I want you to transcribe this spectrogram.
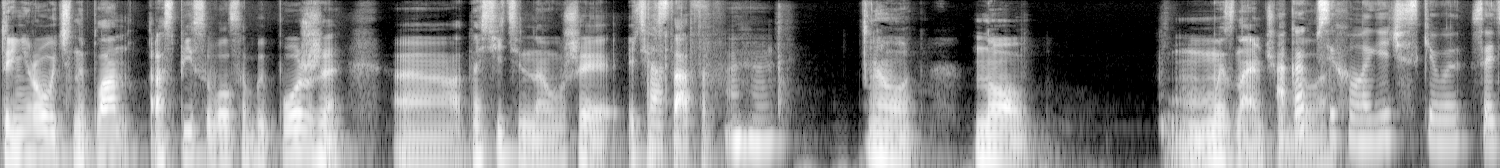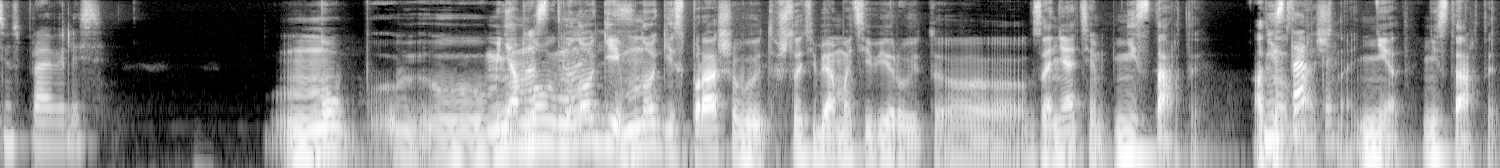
тренировочный план расписывался бы позже, а, относительно уже этих Старт. стартов. Угу. Вот. Но мы знаем, что А было. как психологически вы с этим справились? Ну, у меня много, многие, многие спрашивают, что тебя мотивирует э, к занятиям. Не старты. Однозначно. Не старты? Нет, не старты.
